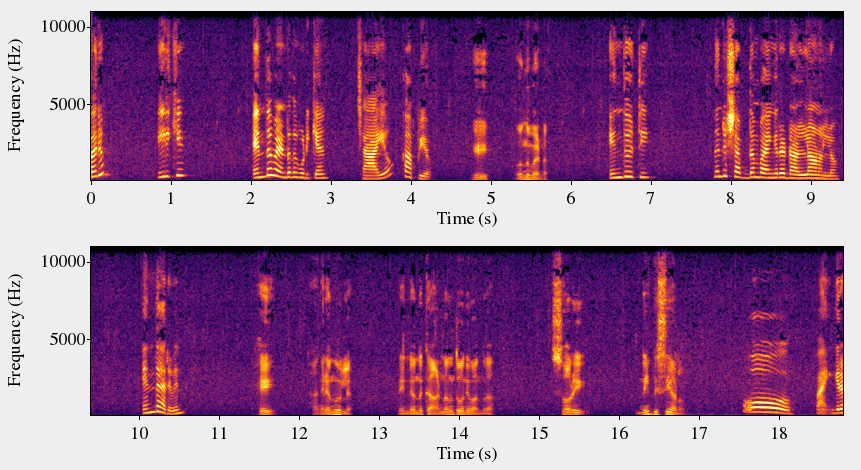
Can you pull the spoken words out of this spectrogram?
വരും ഇരിക്ക്. എന്താ വേണ്ടത് കുടിക്കാൻ? ചായയോ കാപ്പിയോ? ഏയ് ഒന്നും വേണ്ട. എന്തു പറ്റി നിന്റെ ശബ്ദം ഭയങ്കര ഡള്ളാണല്ലോ. എന്താ അരവിന്ദ്? ഹേയ് അങ്ങനെയൊന്നുമില്ല. നിന്നെ ഒന്ന് കാണണമെന്ന് തോന്നി വന്നതാ. സോറി നീ ബിസിയാണോ? ഓ ഭയങ്കര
